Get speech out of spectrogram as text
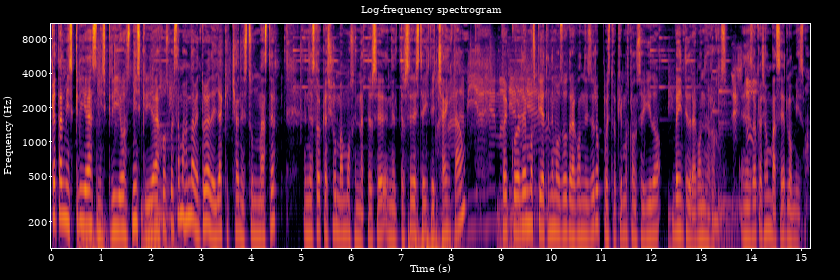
¿Qué tal mis crías, mis críos, mis criajos? Pues estamos en una aventura de Jackie Chan Stone Master. En esta ocasión vamos en, la tercer, en el tercer stage de Chinatown. Recordemos que ya tenemos dos dragones de oro, puesto que hemos conseguido 20 dragones rojos. En esta ocasión va a ser lo mismo.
